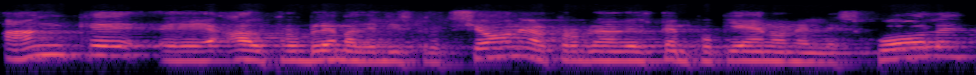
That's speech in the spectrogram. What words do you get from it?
anche al problema dell'istruzione, al problema del tempo pieno nelle scuole,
